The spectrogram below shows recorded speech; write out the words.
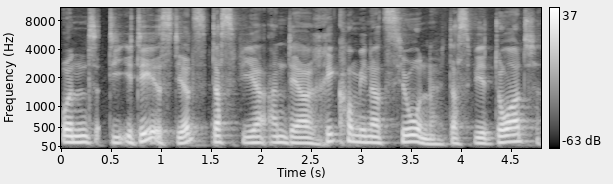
Und die Idee ist jetzt, dass wir an der Rekombination, dass wir dort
